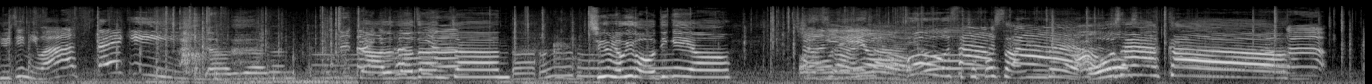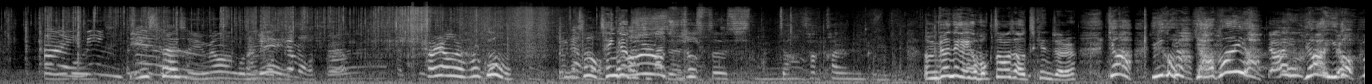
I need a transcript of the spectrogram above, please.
유진이와 딸기 짜자잔. 지금 여기가 어디게요? 어디예요? 저 버스 아닌데 오사카. 인스타에서 유명한 건데 촬영을 하고 여기서 챙겨주셨어요. 주셨어요. 진짜 착한 분. 은변이가 이거 먹자마자 어떻게 했는 줄 알아요? 야 이거 야바이야. 야, 이거 팥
